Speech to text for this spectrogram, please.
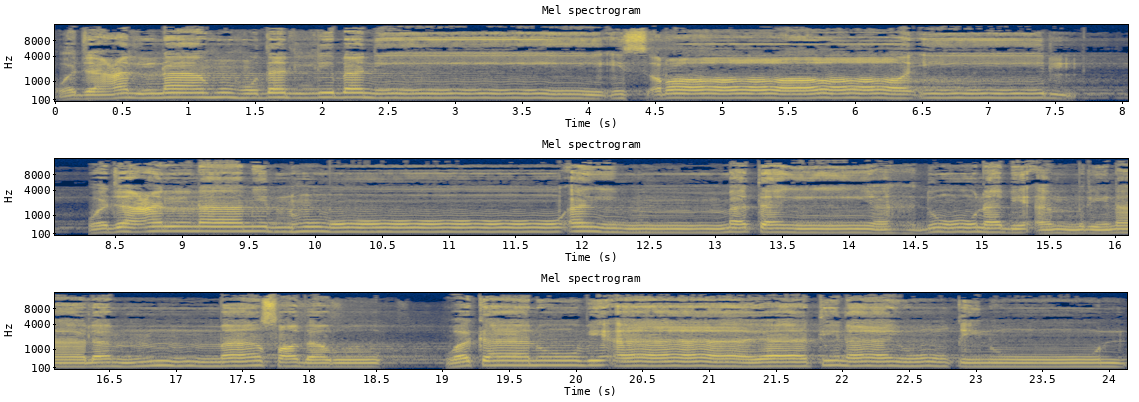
وجعلناه هدى لبني إسرائيل وجعلنا منهم أئمة يهدون بأمرنا لما صبروا وكانوا بآياتنا يوقنون.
